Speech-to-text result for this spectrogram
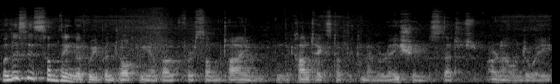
Well, this is something that we've been talking about for some time in the context of the commemorations that are now underway,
